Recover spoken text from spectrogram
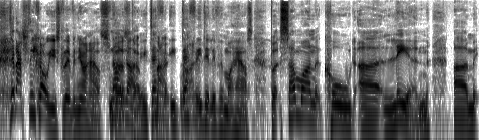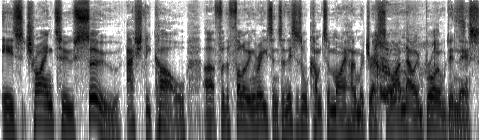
Did Ashley Cole used to live in your house? No, First no, up? he, defi- No, he definitely right. did live in my house. But someone called uh, Leon um, is trying to sue Ashley Cole uh, for the following reasons, and this has all come to my home address, so I'm now embroiled in this.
